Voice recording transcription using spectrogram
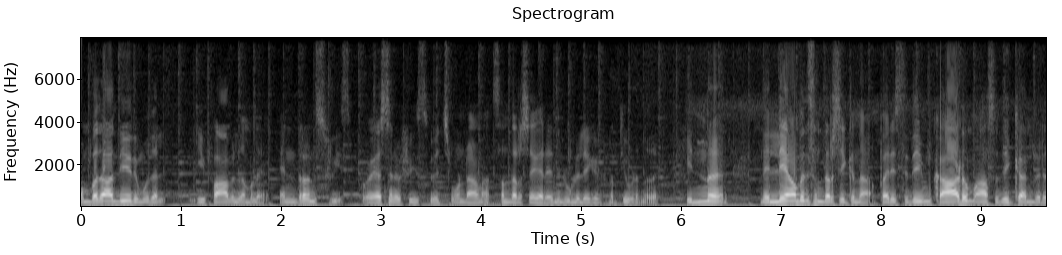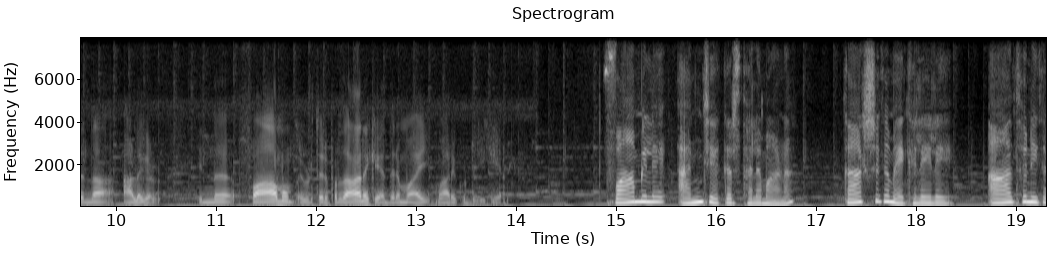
ഒമ്പതാം തീയതി മുതൽ ഈ ഫാമിൽ നമ്മൾ എൻട്രൻസ് ഫീസ് പ്രവേശന ഫീസ് വെച്ചുകൊണ്ടാണ് സന്ദർശകരെ ഇതിന്റെ ഉള്ളിലേക്ക് കടത്തിവിടുന്നത്. ഇന്ന് നെല്ലിയാമ്പതി സന്ദർശിക്കുന്ന പരിസ്ഥിതിയും കാടും ആസ്വദിക്കാൻ വരുന്ന ആളുകൾ ഇന്ന് ഫാമും ഇവിടുത്തെ ഒരു പ്രധാന കേന്ദ്രമായി മാറിക്കൊണ്ടിരിക്കുകയാണ്. ഫാമിലെ അഞ്ച് ഏക്കർ സ്ഥലമാണ് കാർഷിക മേഖലയിലെ ആധുനിക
